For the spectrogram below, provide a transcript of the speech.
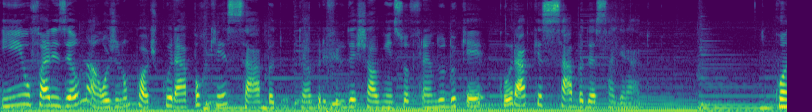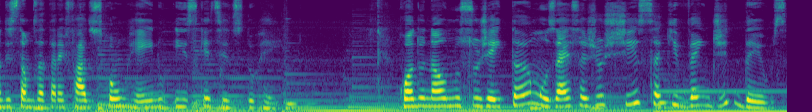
e o fariseu não, hoje não pode curar porque é sábado. Então eu prefiro deixar alguém sofrendo do que curar porque sábado é sagrado. Quando estamos atarefados com o reino e esquecidos do rei. Quando não nos sujeitamos a essa justiça que vem de Deus,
